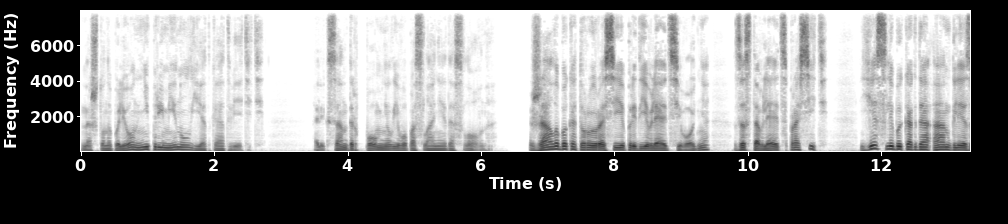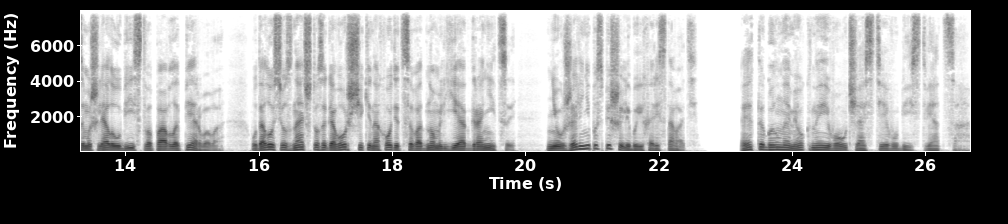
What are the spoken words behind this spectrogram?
на что Наполеон не приминул едко ответить. Александр помнил его послание дословно. Жалоба, которую Россия предъявляет сегодня, заставляет спросить, если бы, когда Англия замышляла убийство Павла I, удалось узнать, что заговорщики находятся в одном лье от границы, неужели не поспешили бы их арестовать? Это был намек на его участие в убийстве отца.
